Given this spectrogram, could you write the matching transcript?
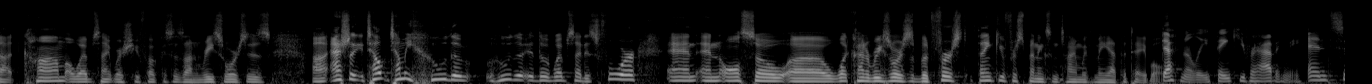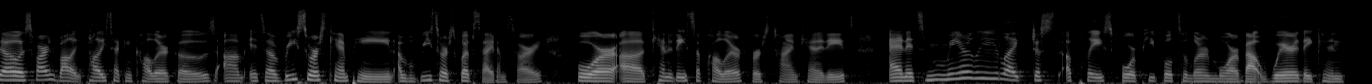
PolitechInColor.com, a website where she focuses on resources. Uh, Ashley, tell, tell me who the who the, the website is for and and also uh, what kind of resources. But first, thank you for spending some time with me at the table. Definitely. Thank you for having me. And so, as far as Poly- Polytech in Color goes, um, it's a resource campaign, a resource website, I'm sorry, for uh, candidates of color, first time candidates. And it's merely like just a place for people to learn more about where they can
